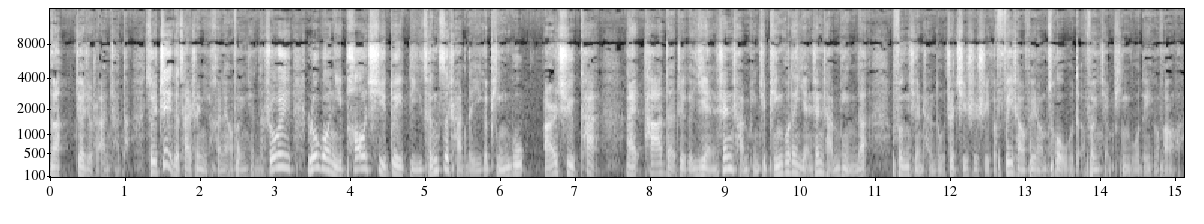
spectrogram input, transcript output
啊，这就是安全的，所以这个才是你衡量风险的。所以，如果你抛弃对底层资产的一个评估，而去看，哎，它的这个衍生产品，去评估的衍生产品的风险程度，这其实是一个非常非常错误的风险评估的一个方法。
